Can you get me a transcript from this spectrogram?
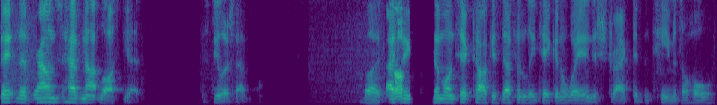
the, the Browns have not lost yet. The Steelers have. But I oh. think them on TikTok has definitely taken away and distracted the team as a whole.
